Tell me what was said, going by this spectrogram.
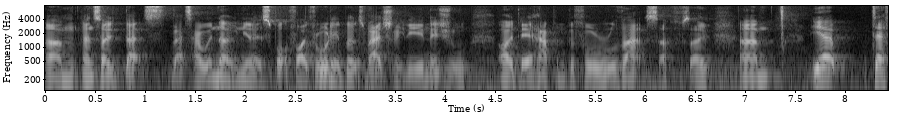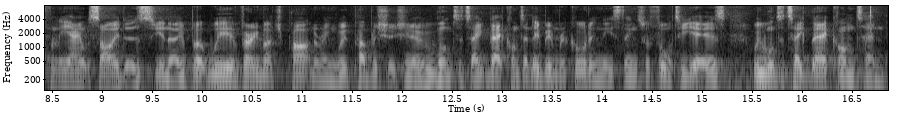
um, and so that's that's how we're known. You know, Spotify for audiobooks. But actually, the initial idea happened before all that stuff. So um, yeah definitely outsiders, you know, but we're very much partnering with publishers. You know, we want to take their content. They've been recording these things for 40 years. We want to take their content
